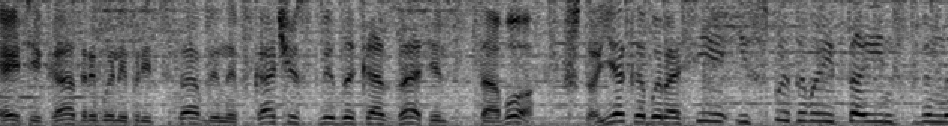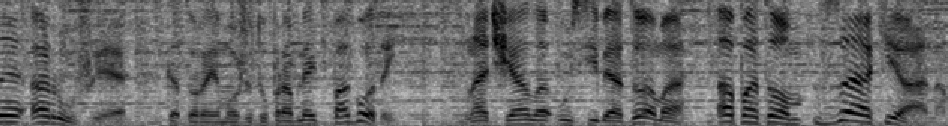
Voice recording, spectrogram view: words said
Эти кадры были представлены в качестве доказательств того, что якобы Россия испытывает таинственное оружие, которое может управлять погодой. Сначала у себя дома, а потом за океаном.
